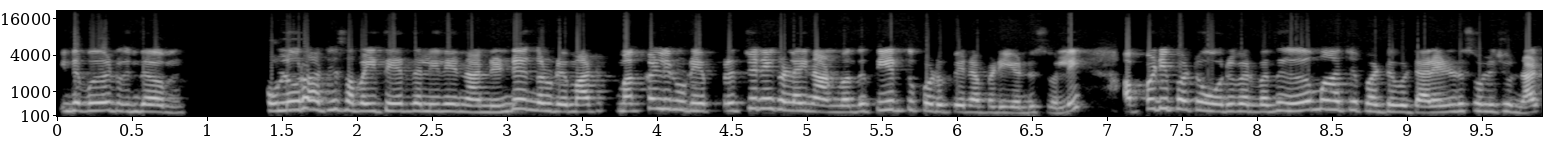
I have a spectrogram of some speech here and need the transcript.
இந்த வேர்டு இந்த உள்ளூராட்சி சபை தேர்தலிலே நான் நின்று எங்களுடைய மக்களினுடைய பிரச்சனைகளை நான் வந்து தீர்த்து கொடுப்பேன் அப்படி என்று சொல்லி அப்படிப்பட்ட ஒருவர் வந்து ஏமாற்றப்பட்டு விட்டார் என்று சொல்லி சொன்னால்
